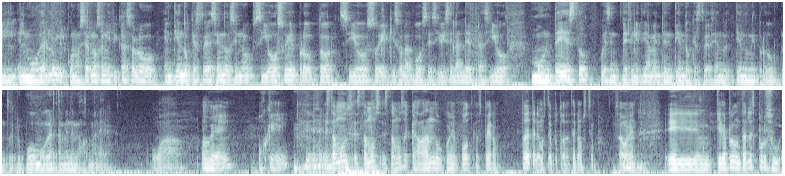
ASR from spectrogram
el, el moverlo y el conocer no significa solo entiendo qué estoy haciendo, sino si yo soy el productor, si yo soy el que hizo las voces, si yo hice las letras, si yo monté esto, pues en- definitivamente entiendo qué estoy haciendo, entiendo mi producto, entonces lo puedo mover también de mejor manera. Wow, ok, ok. Estamos, estamos, estamos acabando con el podcast, pero todavía tenemos tiempo, todavía tenemos tiempo. O sea, bueno, eh, quería preguntarles por su,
